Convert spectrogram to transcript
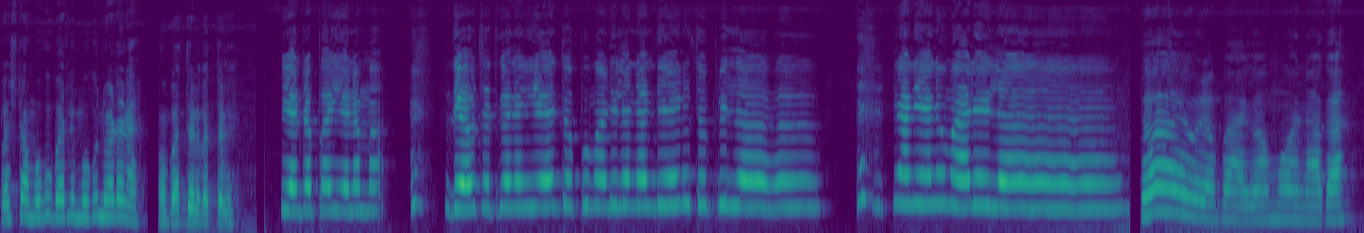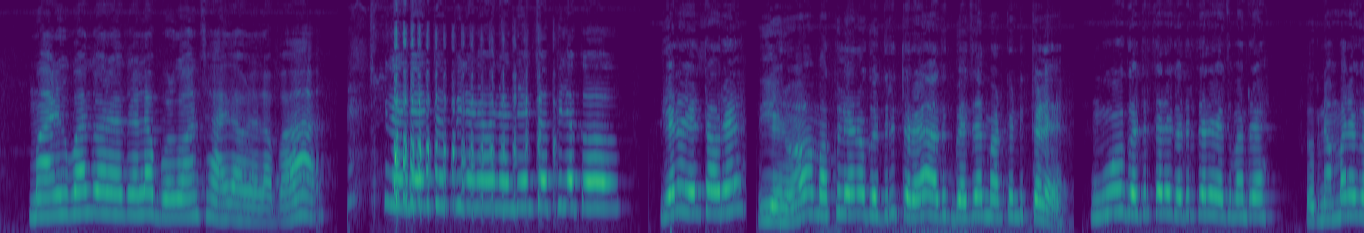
ಫಸ್ಟ್ ಆ ಮಗು ಬರಲಿ, ಮಗು ನೋಡೋಣ. ಬತ್ತಳೆ ಬರ್ತಾಳೆ ಏನಪ್ಪ, ಏನಮ್ಮ? ದೇವ್ರ ಚಟ್ಕ ನಾನು ಏನು ತಪ್ಪು ಮಾಡಿಲ್ಲ ನಂದೇನು ತಪ್ಪಿಲ್ಲ. ನಾನೇನು ಮಾಡಿಲ್ಲ. ಬಾಯಮ್ಮನಾಗ ಮನೆಗೆ. ಬಂದು ಬರೋದ್ರೆಲ್ಲ ಬುಡ್ಗೊಂಡು ಸಾಯ್ದವಳಲ್ಲಪ್ಪ ನಂದೇನು ತಪ್ಪಿಲ್ಲ ನಂದೇನು ತಪ್ಪಿಲ್ಲಕ್ಕೋ ಏನೋ ಹೇಳ್ತಾವ್ರೆ? ಏನೋ ಮಕ್ಕಳೇನೋ ಗದ್ರಿತಾರೆ ಅದಕ್ಕೆ ಬೇಜಾರು ಮಾಡ್ಕೊಂಡಿರ್ತಾಳೆ ಹ್ಞೂ ಗದ್ರಿತಾರೆ ಗದ್ರಿತಾರೆ ಯಜಮಾನ್ರೆ. ಇವಾಗ ನಮ್ಮನೆಗ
